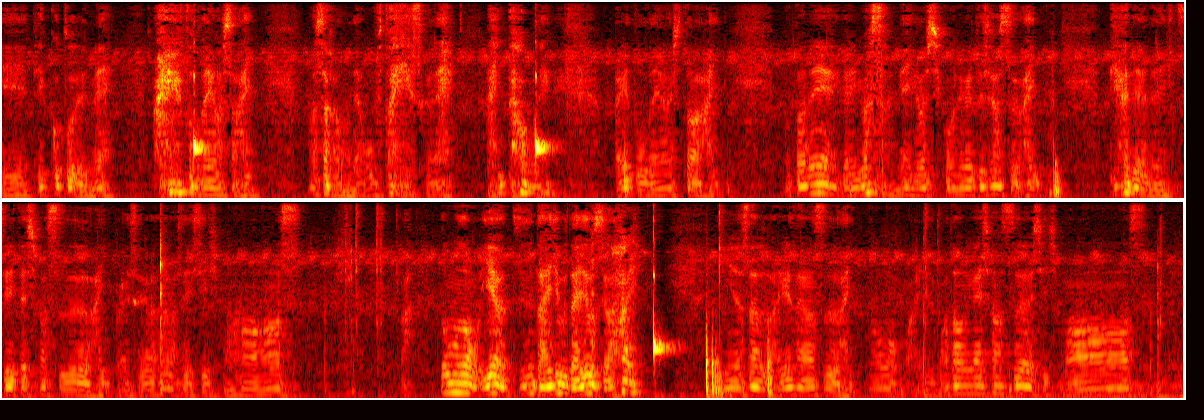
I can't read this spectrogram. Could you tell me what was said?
えー、てことでね、ありがとうございました。はい。まさかのね、お二人ですかね。はい、どうもね、ありがとうございました。はい。またね、やりますのでね、よろしくお願いいたします。はい。ではではね、失礼いたします。はい、おやすみなさい。失礼します。あどうもどうも。いや、全然大丈夫、大丈夫ですよ。はい。皆さん、ありがとうございます。はい。どうも、ありがとうまたお願いします。失礼します。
